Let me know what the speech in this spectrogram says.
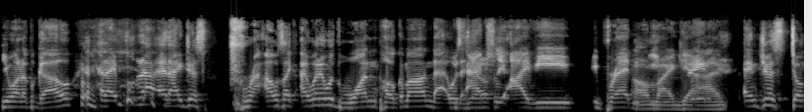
You want to go?" And I pulled it out, and I just. Tra- I was like, I went in with one Pokemon that was Yep. actually IV bred. and oh my EV god! And just de-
